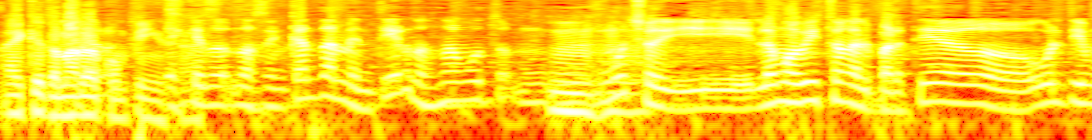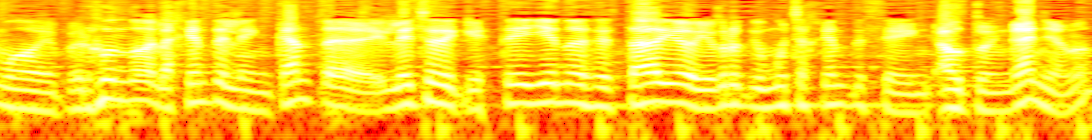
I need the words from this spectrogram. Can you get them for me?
hay que tomarlo con pinzas. Es que no- nos encanta mentirnos, ¿no? Mucho, Ujú. mucho, y lo hemos visto en el partido último de Perú, ¿no? A la gente le encanta el hecho de que esté lleno ese estadio. Yo creo que mucha gente se en- autoengaña, ¿no?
